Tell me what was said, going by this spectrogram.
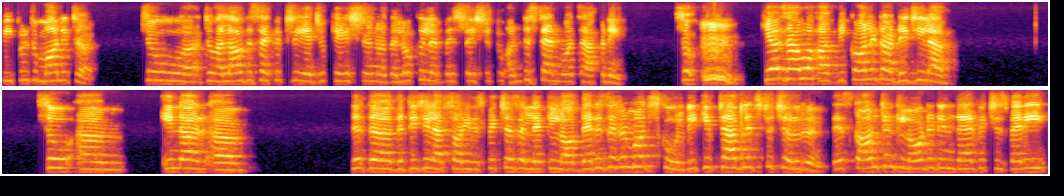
people to monitor, to uh, to allow the secretary education or the local administration to understand what's happening. So here's how uh, we call it our DigiLab. So um, in our uh, the, the, the DigiLab, sorry, this picture's a little off. There is a remote school. We give tablets to children. There's content loaded in there, which is very,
